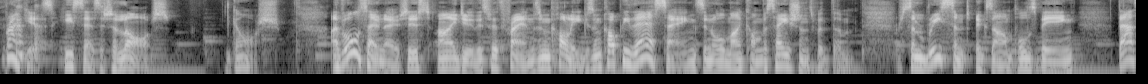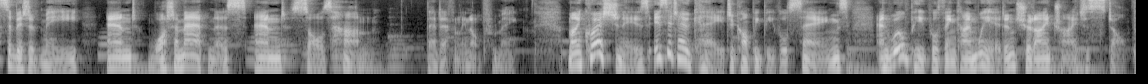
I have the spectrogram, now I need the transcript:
Brackets, he says it a lot. Gosh. I've also noticed I do this with friends and colleagues and copy their sayings in all my conversations with them. Some recent examples being, that's a bit of me, and what a madness, and soz hun. They're definitely not from me. My question is is it okay to copy people's sayings, and will people think I'm weird, and should I try to stop?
